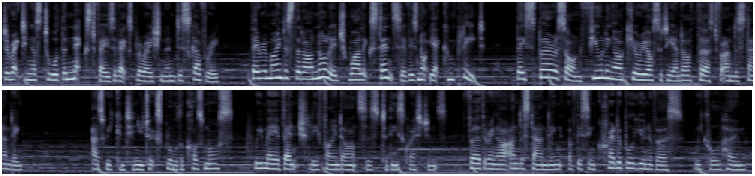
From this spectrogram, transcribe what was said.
directing us toward the next phase of exploration and discovery. They remind us that our knowledge, while extensive, is not yet complete. They spur us on, fueling our curiosity and our thirst for understanding. As we continue to explore the cosmos, we may eventually find answers to these questions, furthering our understanding of this incredible universe we call home.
